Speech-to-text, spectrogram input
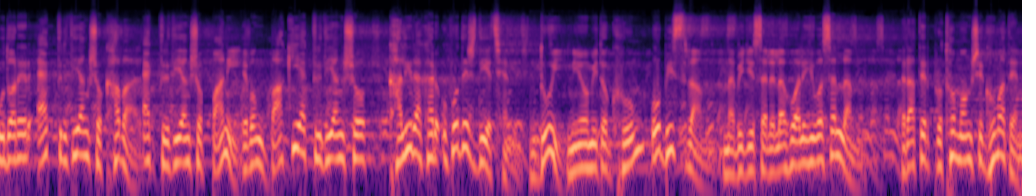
উদরের এক তৃতীয়াংশ খাবার, এক তৃতীয়াংশ পানি এবং বাকি এক তৃতীয়াংশ খালি রাখার উপদেশ দিয়েছেন। দুই, নিয়মিত ঘুম ও বিশ্রাম। নাবিজি সাল্লাহু আলহি ওয়াসাল্লাম রাতের প্রথম অংশে ঘুমাতেন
